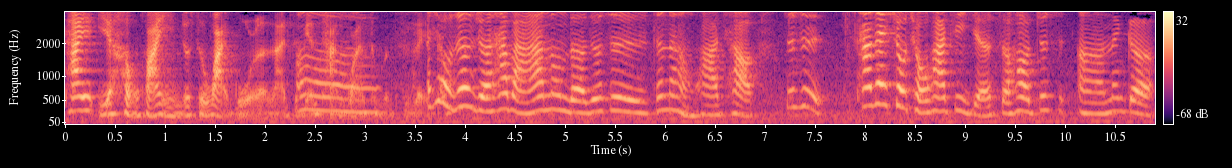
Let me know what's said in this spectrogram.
他也很欢迎就是外国人来这边参观什么之类的。而且我真的觉得他把它弄得就是真的很花俏，就是他在绣球花季节的时候，就是嗯、呃、那个。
